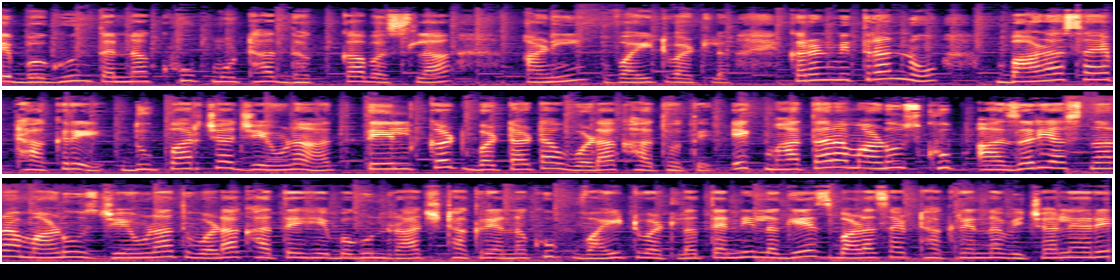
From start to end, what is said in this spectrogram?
ते बघून त्यांना खूप मोठा धक्का बसला आणि वाईट वाटलं. कारण मित्रांनो बाळासाहेब ठाकरे दुपारच्या जेवणात तेलकट बटाटा वडा खात होते. एक म्हातारा माणूस खूप आजारी असणारा माणूस जेवणात वडा खाते हे बघून राज ठाकरे यांना खूप वाईट वाटलं. त्यांनी लगेच बाळासाहेब ठाकरे यांना विचारले अरे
